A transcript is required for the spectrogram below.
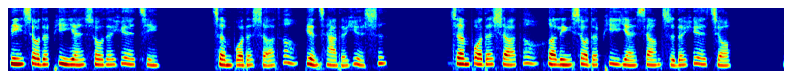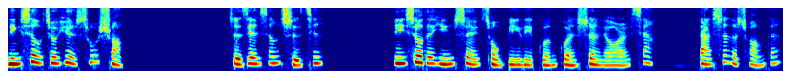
林秀的屁眼收得越紧，陈伯的舌头便插得越深。陈伯的舌头和林秀的屁眼相持得越久，林秀就越舒爽。只见相持间，林秀的饮水从鼻里滚滚顺流而下，打湿了床单。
